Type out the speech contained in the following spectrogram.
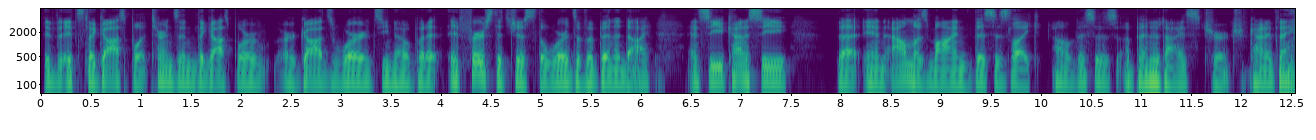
it's the gospel. It turns into the gospel or, or God's words, you know. But at, at first, it's just the words of Abinadi, and so you kind of see that in Alma's mind, this is like, oh, this is Abinadi's church kind of thing,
